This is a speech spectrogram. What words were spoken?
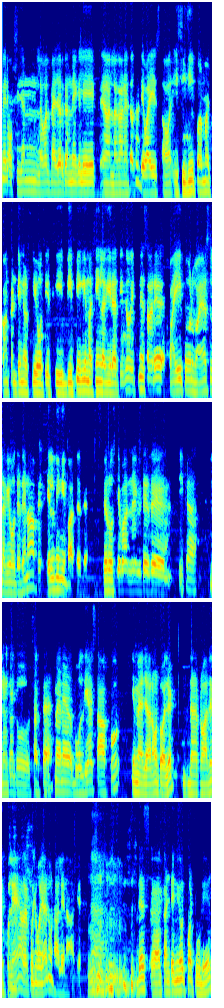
मेरे ऑक्सीजन लेवल मेजर करने के लिए एक लगा रहता था डिवाइस और ईसीजी पर मैं कंटिन्यूसली होती थी। बीपी की मशीन लगी रहती थी तो इतने सारे पाइप और वायर्स लगे होते थे ना आप हिल भी नहीं पाते थे। फिर उसके बाद नेक्स्ट डे से ठीक है लड़का तो सकता है। मैंने बोल दिया स्टाफ को कि मैं जा रहा हूँ टॉयलेट दरवाजे खुले हैं अगर कुछ हो जाए तो उठा लेना आगे। This uh, continued for two days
